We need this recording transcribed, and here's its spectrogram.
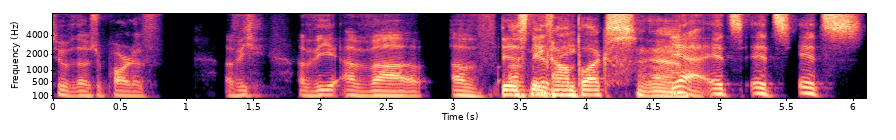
two of those are part of of the of the of uh of disney, of disney. complex yeah. yeah it's it's it's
